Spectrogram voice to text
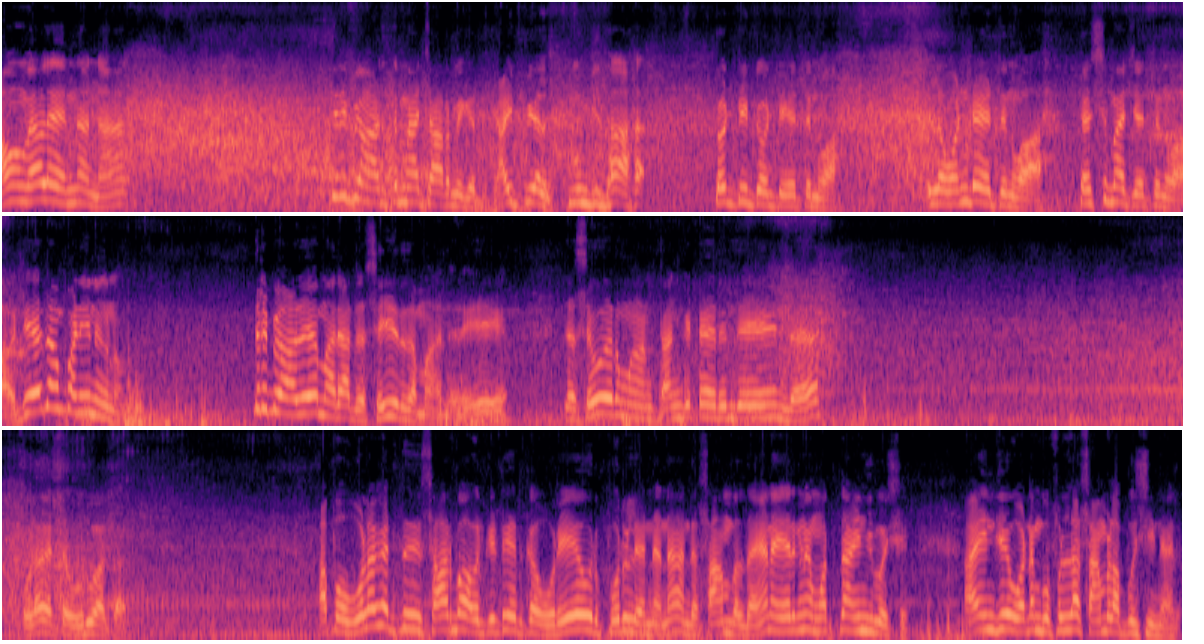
அவன் வேலை என்னன்னா திருப்பியும் அடுத்த மேட்ச் ஆரம்பிக்கிறது ஐபிஎல் முடிஞ்சுதா? டுவெண்ட்டி டுவெண்ட்டி எடுத்துன்னு வா. இல்லை ஒன் டே எடுத்துன்னு வா. டெஸ்ட் மேட்ச் எடுத்துன்னு வா. இதே தான் பண்ணினுக்கணும். திருப்பி அதே மாதிரி அதை செய்கிறத மாதிரி இந்த சிவபெருமான் தங்கிட்ட இருந்தே இந்த உலகத்தை உருவாக்கார். அப்போ உலகத்து சார்பாக அவர்கிட்ட இருக்க ஒரே ஒரு பொருள் என்னென்னா அந்த சாம்பல் தான். ஏன்னா ஏற்கனவே மொத்தம் அழிஞ்சு போச்சு. அழிஞ்சு உடம்பு ஃபுல்லாக சாம்பலாக பூசினார்.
